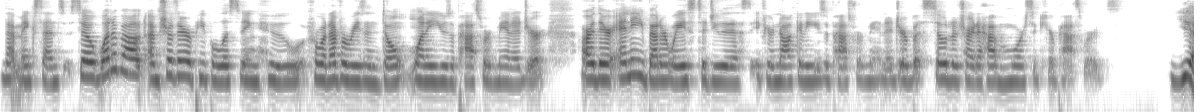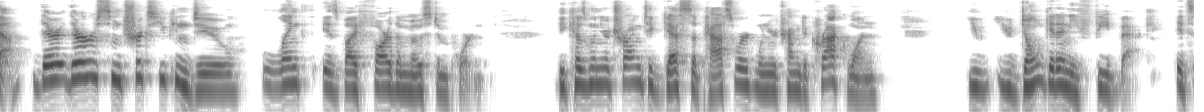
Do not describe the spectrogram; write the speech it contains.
That makes sense. So, what about? I'm sure there are people listening who, for whatever reason, don't want to use a password manager. Are there any better ways to do this if you're not going to use a password manager, but still to try to have more secure passwords? Yeah, there there are some tricks you can do. Length is by far the most important because when you're trying to guess a password, when you're trying to crack one, you you don't get any feedback. It's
